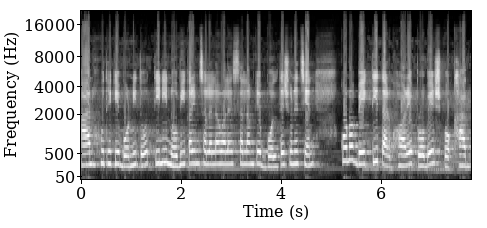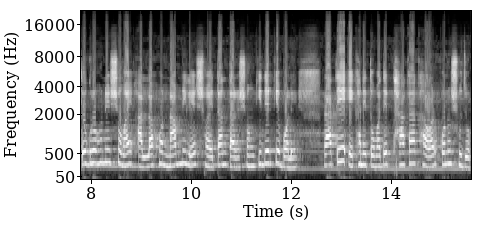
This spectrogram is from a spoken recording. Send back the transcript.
আনহু থেকে বর্ণিত তিনি নবী করিম সাল্লাহ আলাইসাল্লামকে বলতে শুনেছেন কোনো ব্যক্তি তার ঘরে প্রবেশ ও খাদ্য গ্রহণের সময় আল্লাহর নাম নিলে শয়তান তার সঙ্গীদেরকে বলে, রাতে এখানে তোমাদের থাকা খাওয়ার কোনো সুযোগ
